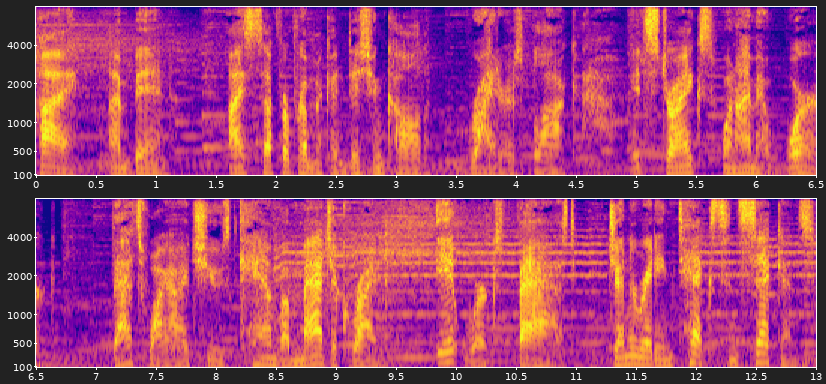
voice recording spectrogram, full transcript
Hi, I'm Ben. I suffer from a condition called writer's block. It strikes when I'm at work. That's why I choose Canva Magic Write. It works fast, generating text in seconds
